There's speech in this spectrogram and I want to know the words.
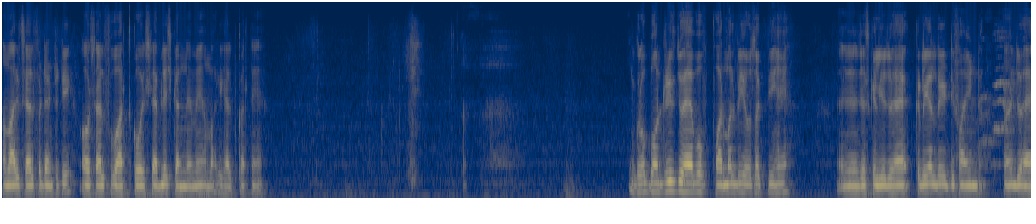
हमारी सेल्फ आइडेंटिटी और सेल्फ वर्थ को इस्टेब्लिश करने में हमारी हेल्प करते हैं। ग्रुप बाउंड्रीज जो है वो फॉर्मल भी हो सकती हैं जिसके लिए जो है क्लियरली डिफाइंड जो है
